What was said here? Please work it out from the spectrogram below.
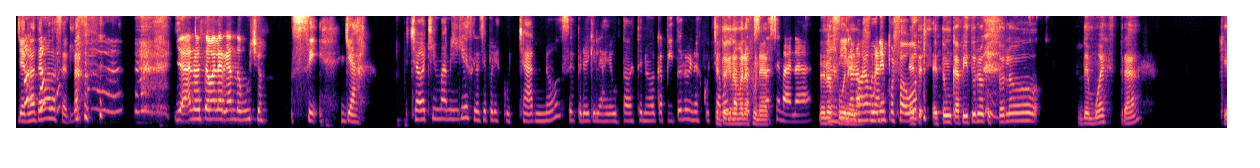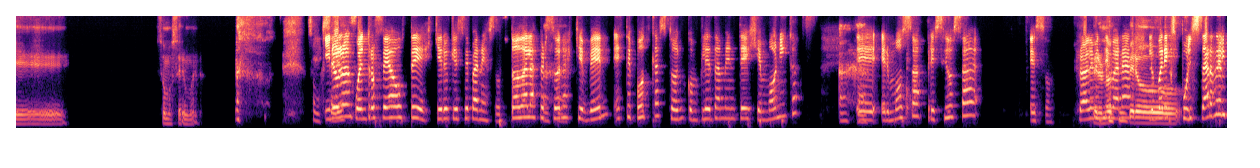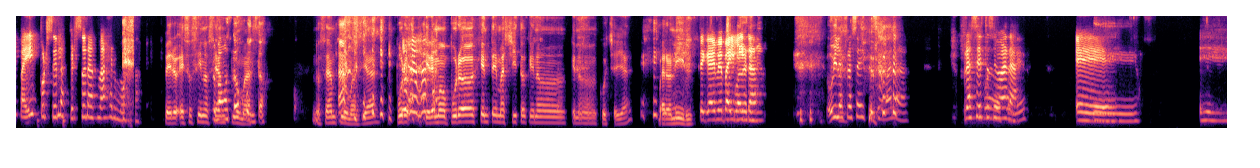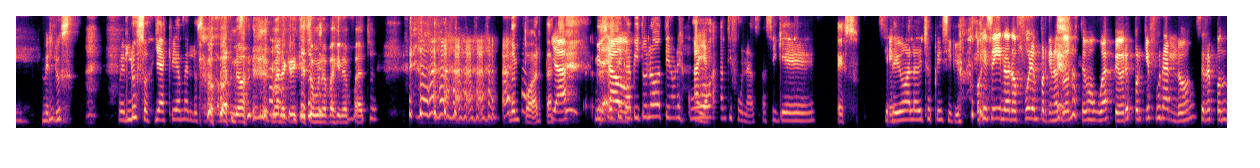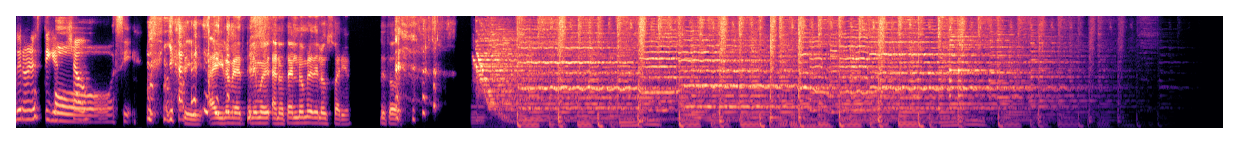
Ya tratemos de hacerlo. Ya nos estamos alargando mucho. Sí, ya. Chao, chimamigues. Gracias por escucharnos. Espero que les haya gustado este nuevo capítulo y nos escuchamos que la nos van a próxima funar. semana. No nos Sí, funen. no nos funen, por favor. Este, este es un capítulo que solo demuestra que somos seres humanos. Somos Y no lo encuentro feo a ustedes, quiero que sepan eso. Todas las personas que ven este podcast son completamente hegemónicas, eh, hermosas, preciosas, eso. Probablemente no- van a, pero- los van a expulsar del país por ser las personas más hermosas. Pero eso sí, no sean plumas. No sean plumas, ¿ya? Puro, queremos puro gente machito que no, que no escuche, ¿ya? Varonil. Te cae me pailita. Uy, la frase de esta semana. Frase de esta ¿Puedo semana. Eh, Eh, eh, merluzo. merluzo, ya, escriba merluzo. Oh, no, van a creer que somos una página facha. No importa. ya, Mira, Chao. este capítulo tiene un escudo Ah, antifunas, así que eso. sí. Debimos haberlo dicho al principio. Oye, sí, no nos furen porque nosotros tenemos weas peores. ¿Por qué funarlo? Se respondieron en el sticker. Chao. Oh, sí. ya. Sí, ahí lo que tenemos, anotar el nombre de los usuarios, de todos.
